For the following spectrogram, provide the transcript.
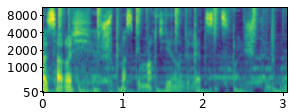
hoffe, es hat euch Spaß gemacht hier in den letzten zwei Stunden.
